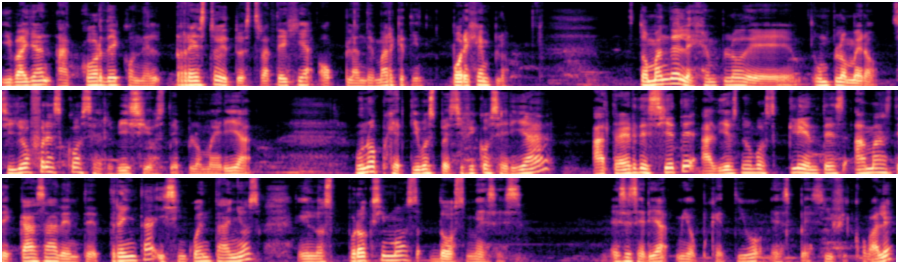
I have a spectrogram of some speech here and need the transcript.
y vayan acorde con el resto de tu estrategia o plan de marketing. Por ejemplo, tomando el ejemplo de un plomero, si yo ofrezco servicios de plomería, un objetivo específico sería atraer de 7 a 10 nuevos clientes amas de casa de entre 30 y 50 años en los próximos dos meses. Ese sería mi objetivo específico, ¿vale?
